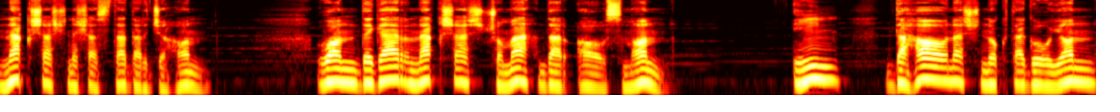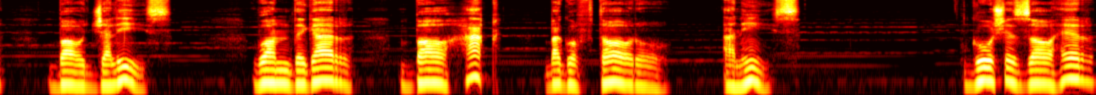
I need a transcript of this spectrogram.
نقشش نشسته در جهان. وان دگر نقشش چو مه در آسمان. این دهانش نکتگویان با جلیس. وان دگر با حق به گفتار و انیس. گوش ظاهر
